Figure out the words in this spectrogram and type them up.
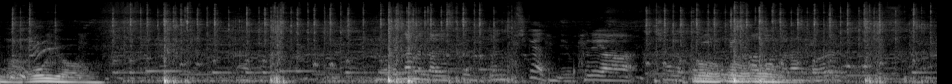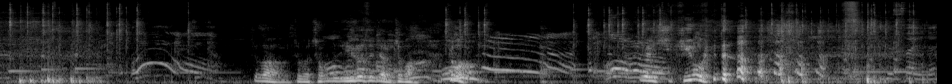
어, 어우야 시켜야 된대요. 그래야 자기가 어, 거기 어, 하고 어. 그런 걸. 저거 어, 야씨 됐어 이제.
